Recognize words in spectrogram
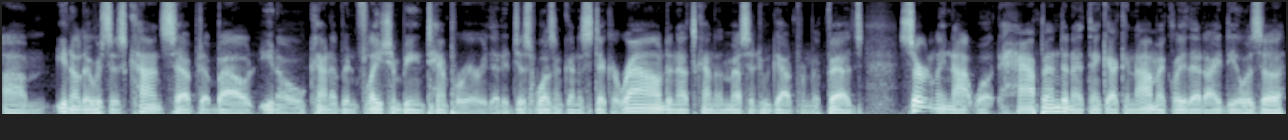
um, you know, there was this concept about, you know, kind of inflation being temporary, that it just wasn't going to stick around. And that's kind of the message we got from the feds. Certainly not what happened. And I think economically, that idea was a,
